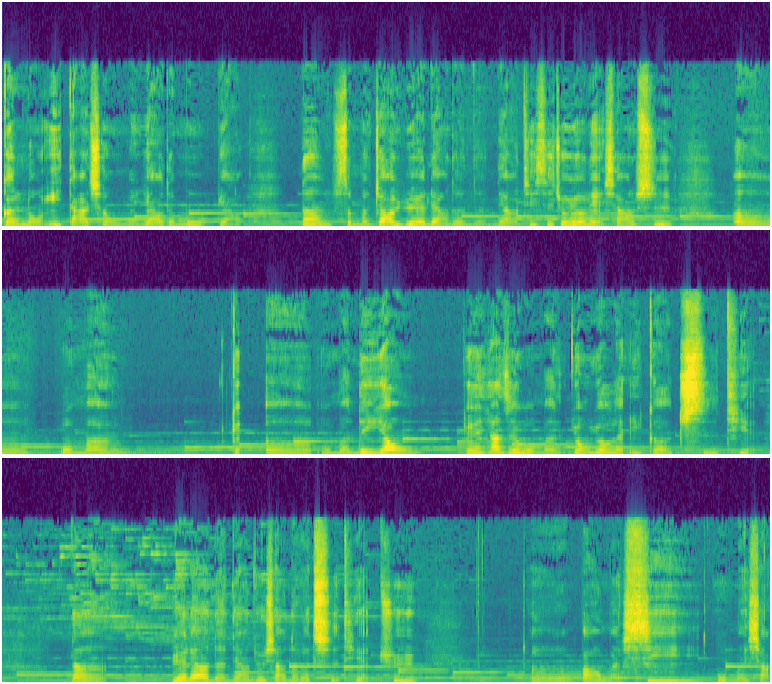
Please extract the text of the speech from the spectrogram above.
更容易达成我们要的目标。那什么叫月亮的能量？其实就有点像是，嗯，我们跟呃我们利用有点像是我们拥有了一个磁铁，那。月亮能量就像那个磁铁，去，嗯，帮我们吸我们想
